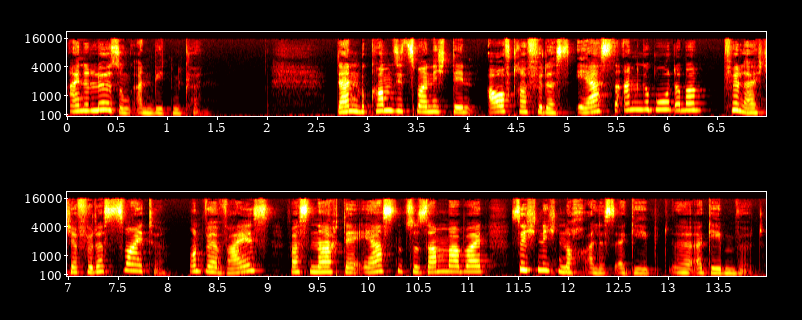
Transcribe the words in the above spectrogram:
eine Lösung anbieten können. Dann bekommen Sie zwar nicht den Auftrag für das erste Angebot, aber vielleicht ja für das zweite. Und wer weiß, was nach der ersten Zusammenarbeit sich nicht noch alles äh, ergeben wird.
